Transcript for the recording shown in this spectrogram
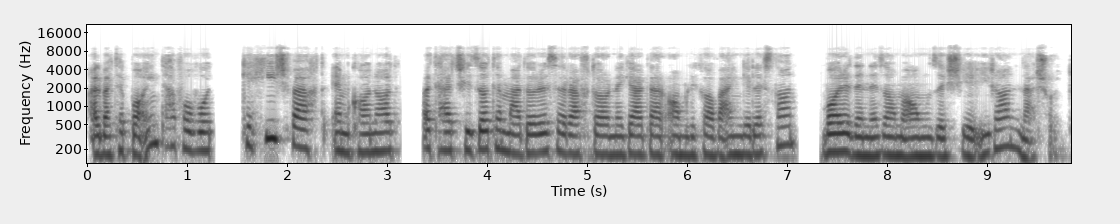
البته با این تفاوت که هیچ وقت امکانات و تجهیزات مدارس رفتارنگر در آمریکا و انگلستان وارد نظام آموزشی ایران نشد.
